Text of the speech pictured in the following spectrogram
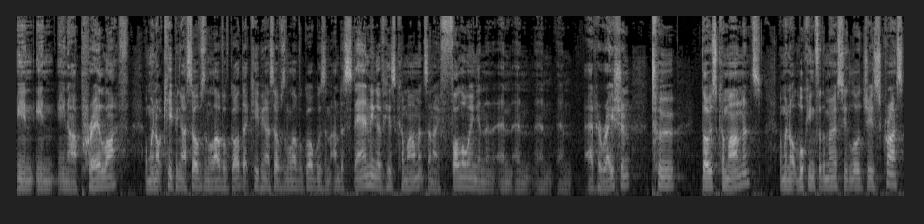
in, in, in our prayer life, and we're not keeping ourselves in the love of God, that keeping ourselves in the love of God was an understanding of His commandments and a following and, and, and, and, and to those commandments, and we're not looking for the mercy of the Lord Jesus Christ.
